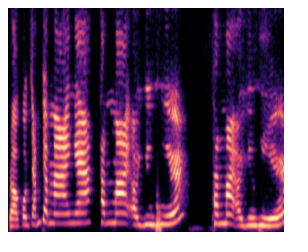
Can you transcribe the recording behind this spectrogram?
Rồi cô chấm cho Mai nha. Thanh Mai are you here? Thanh Mai are you here?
